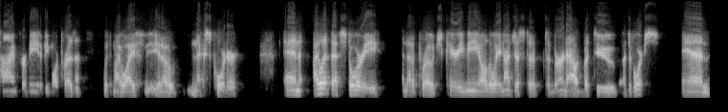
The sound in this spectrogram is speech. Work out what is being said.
time for me to be more present with my wife, you know, next quarter. And I let that story and that approach carry me all the way, not just to, to burnout, but to a divorce. And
